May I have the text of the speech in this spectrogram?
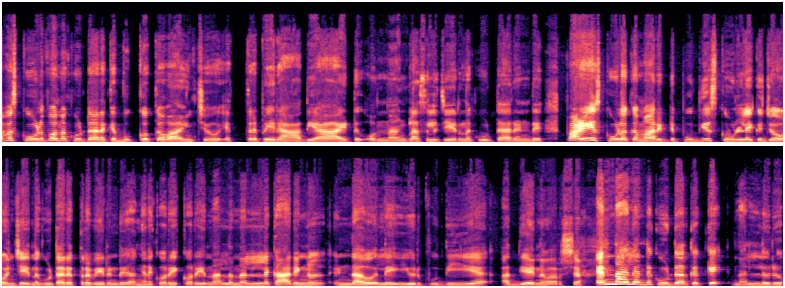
അപ്പോൾ സ്കൂളിൽ പോകുന്ന കൂട്ടുകാരൊക്കെ ബുക്കൊക്കെ വാങ്ങിച്ചോ. എത്ര പേര് ആദ്യമായിട്ട് ഒന്നാം ക്ലാസ്സിൽ ചേരുന്ന കൂട്ടുകാരുണ്ട്. പഴയ സ്കൂളൊക്കെ മാറിയിട്ട് പുതിയ സ്കൂളിലേക്ക് ജോയിൻ ചെയ്യുന്ന കൂട്ടുകാർ എത്ര പേരുണ്ട്? അങ്ങനെ കുറേ കുറേ നല്ല നല്ല കാര്യങ്ങൾ ഉണ്ടാവും അല്ലേ? ഈ ഒരു പുതിയ അധ്യയന വർഷം. എന്തായാലും എന്റെ കൂട്ടുകാർക്കൊക്കെ നല്ലൊരു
